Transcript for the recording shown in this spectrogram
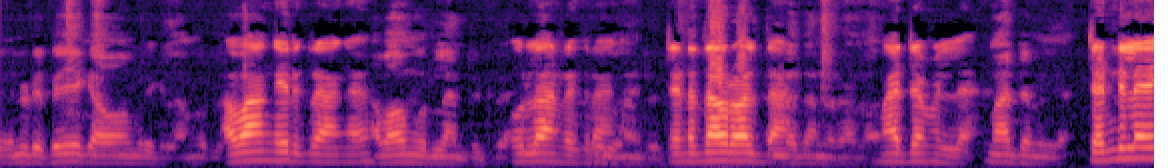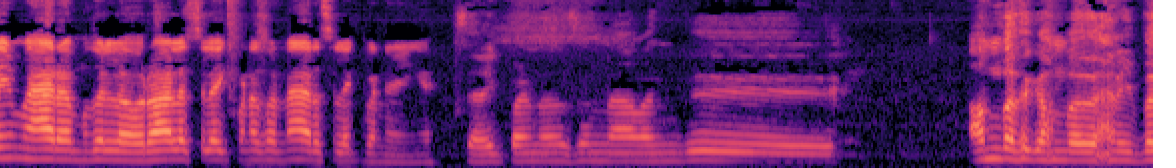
என்னுடைய பெரிய காவும் இருக்கலாம் அவ அங்க இருக்கிறாங்க? அவாவும் ஊர்லான் இருக்கிறாங்க. ஊர்லான் இருக்கிறேன். ரெண்டு தான் ஒரு ஆள் தான். மாற்றம் இல்ல. மாற்றம் இல்ல. ரெண்டுலயும் யார முதல்ல ஒரு ஆளை செலக்ட் பண்ண சொன்னா யாரை செலக்ட் பண்ணுவீங்க? செலக்ட் பண்ண சொன்னா வந்து ஐம்பதுக்கு ஐம்பது தான் இப்ப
